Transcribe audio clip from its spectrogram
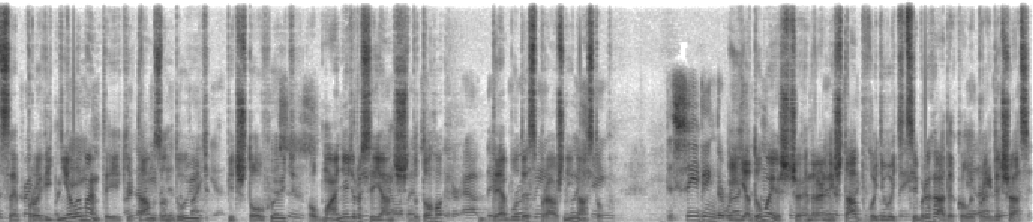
Це провідні елементи, які там зондують, підштовхують, обманюють росіян щодо того, де буде справжній наступ. І я думаю, що генеральний штаб виділить ці бригади, коли прийде час.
